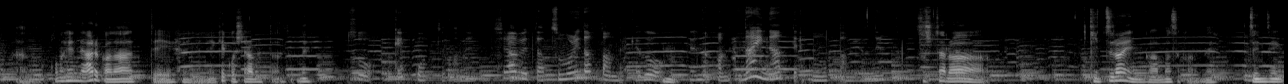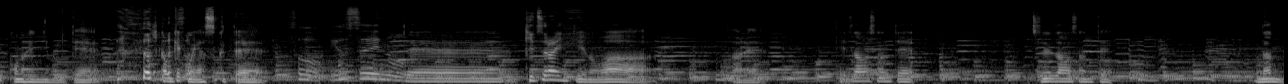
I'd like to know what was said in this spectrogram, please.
うん。あのこの辺であるかなっていうふうにね結構調べてたんですよね。そう結構っていうかね調べたつもりだったんだけど、ん。でなんかねないなって思ったんだよね。そしたらキッズラインがまさかのね全然この辺にもいて しかも結構安くて。そう安いの。でキッズラインっていうのはうん。あれ手沢さんって常沢さんってうん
